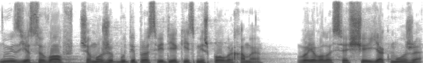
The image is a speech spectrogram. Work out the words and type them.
ну і з'ясував, чи може бути просвіт якийсь між поверхами. Виявилося, ще й як може.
